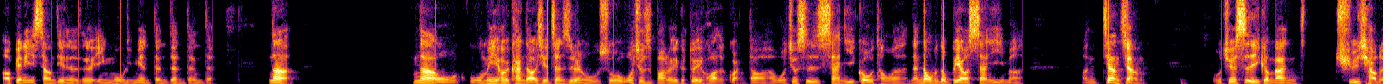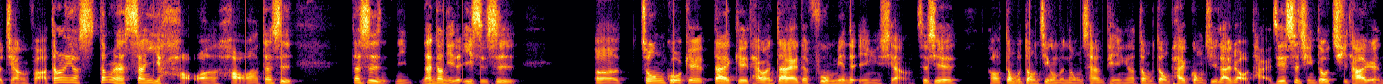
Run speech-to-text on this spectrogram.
呃便利商店的这个荧幕里面等等等等。那那我我们也会看到一些政治人物说，我就是保留一个对话的管道啊，我就是善意沟通啊，难道我们都不要善意吗？啊，你这样讲，我觉得是一个蛮取巧的讲法。当然要当然善意好啊，好啊，但是但是你难道你的意思是？呃，中国给带给台湾带来的负面的影响，这些哦，动不动进我们农产品啊，动不动派共机来扰台，这些事情都其他人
